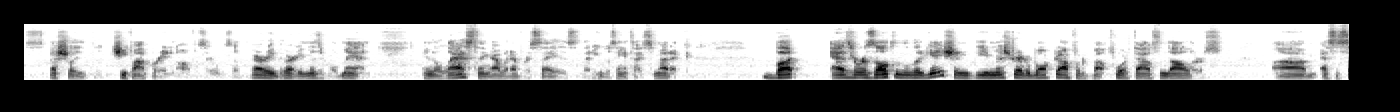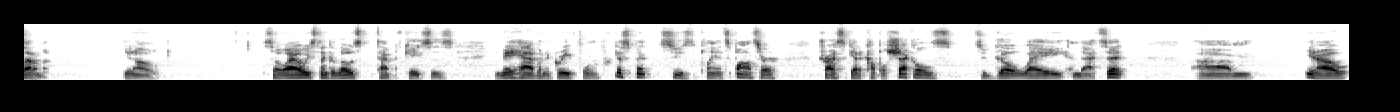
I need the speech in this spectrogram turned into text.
especially the chief operating officer. was a very, very miserable man. And the last thing I would ever say is that he was anti Semitic. But as a result of the litigation, the administrator walked off with about $4,000 um, as a settlement. You know, so I always think of those type of cases. You may have an agreed former participant sues the plan sponsor, tries to get a couple shekels, to go away and that's it. Um, you know,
